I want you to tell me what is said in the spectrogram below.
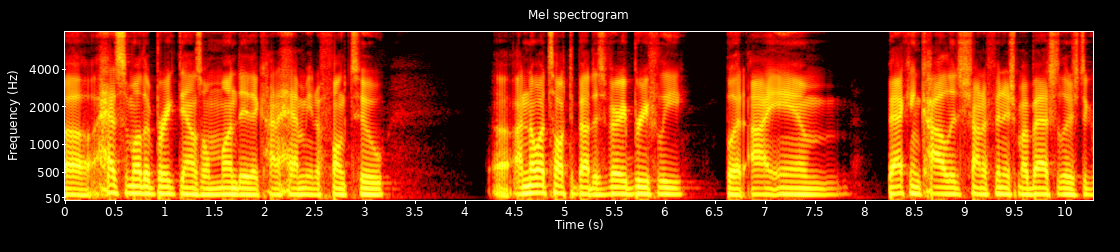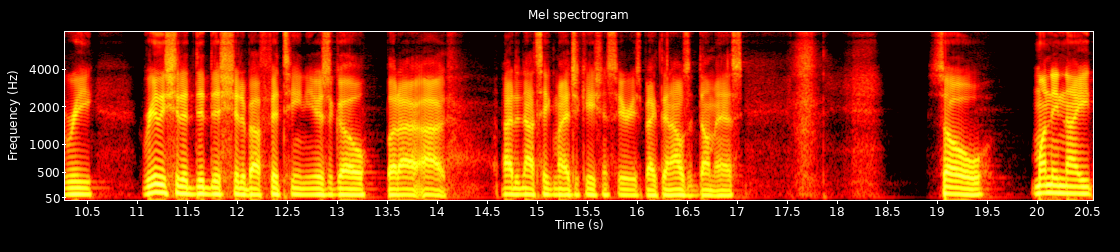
Uh, I had some other breakdowns on Monday that kind of had me in a funk too. Uh, I know I talked about this very briefly, but I am back in college trying to finish my bachelor's degree. Really should have did this shit about 15 years ago, but I, I I did not take my education serious back then. I was a dumbass. So Monday night,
